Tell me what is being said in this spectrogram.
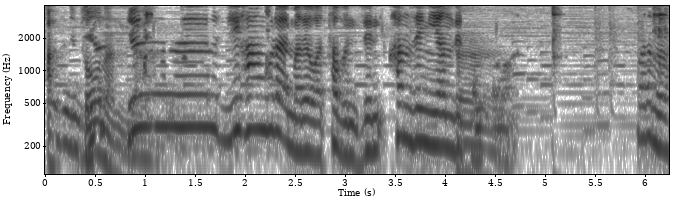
あ多分そうなんだ10時半ぐらいまでは多分全完全に止んでたのかな。うんまあでも、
